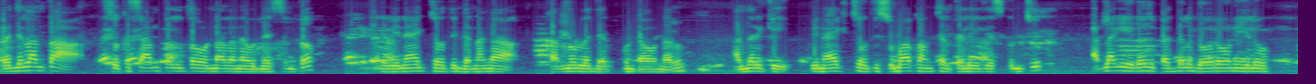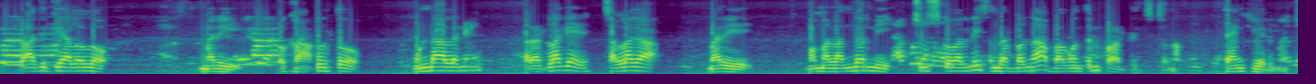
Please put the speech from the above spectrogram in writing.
ప్రజలంతా సుఖశాంతులతో ఉండాలనే ఉద్దేశంతో మరి వినాయక చవితి ఘనంగా కర్నూలులో జరుపుకుంటా ఉన్నారు. అందరికీ వినాయక చవితి శుభాకాంక్షలు తెలియజేసుకుంటూ అట్లాగే ఈరోజు పెద్దల గౌరవనీయులు రాజకీయాలలో మరి ఒక ఉండాలని మరి అట్లాగే చల్లగా మరి మమ్మల్ని అందరినీ చూసుకోవాలని సందర్భంగా భగవంతుని ప్రార్థించుతున్నాం. థ్యాంక్ యూ వెరీ మచ్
